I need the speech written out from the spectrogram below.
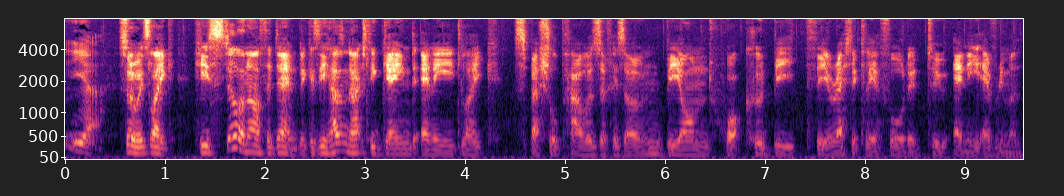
yeah, So it's like he's still an Arthur Dent because he hasn't actually gained any like special powers of his own beyond what could be theoretically afforded to any everyman,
